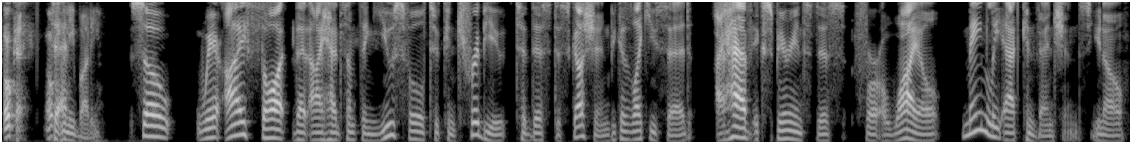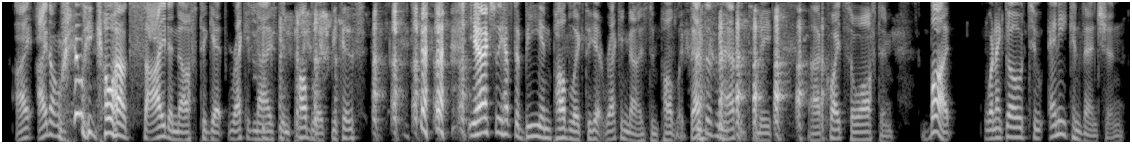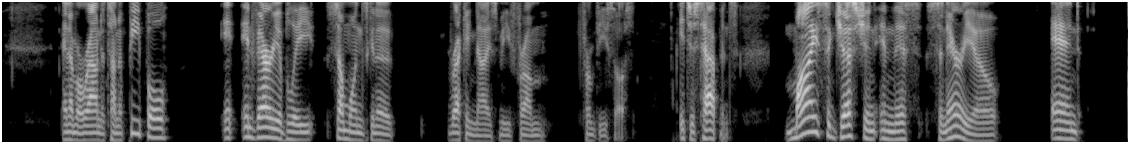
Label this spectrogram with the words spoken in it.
Okay. okay. To anybody. So where I thought that I had something useful to contribute to this discussion, because like you said, I have experienced this for a while, mainly at conventions. You know, I, I don't really go outside enough to get recognized in public because you actually have to be in public to get recognized in public. That doesn't happen to me uh, quite so often. But when I go to any convention and I'm around a ton of people, I- invariably someone's going to recognize me from from Vsauce. It just happens. My suggestion in this scenario, and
